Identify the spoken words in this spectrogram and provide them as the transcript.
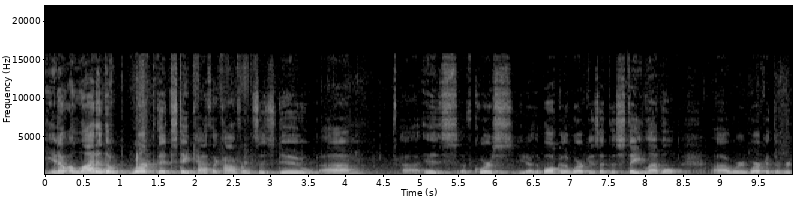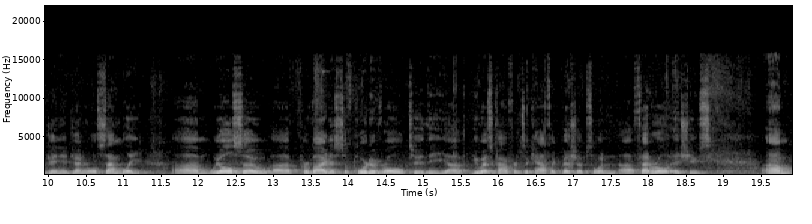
you know, a lot of the work that state Catholic conferences do um, uh, is, of course, you know, the bulk of the work is at the state level, uh, where we work at the Virginia General Assembly. Um, we also uh, provide a supportive role to the U.S. Uh, Conference of Catholic Bishops on uh, federal issues. Um,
